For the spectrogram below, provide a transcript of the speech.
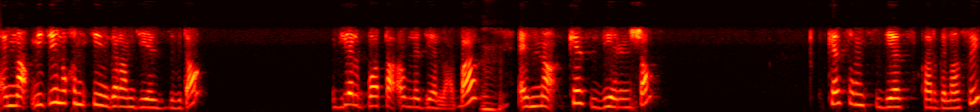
عندنا 250 غرام ديال الزبدة ديال البوطه اولا ديال العبار عندنا كاس ديال النشا كاس ونص ديال السكر glacé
